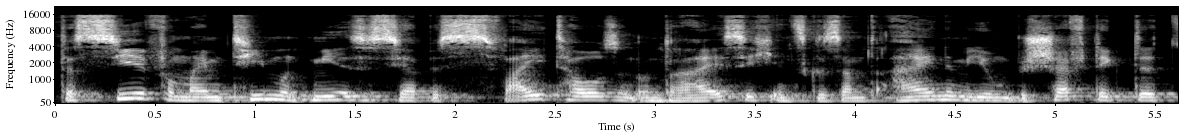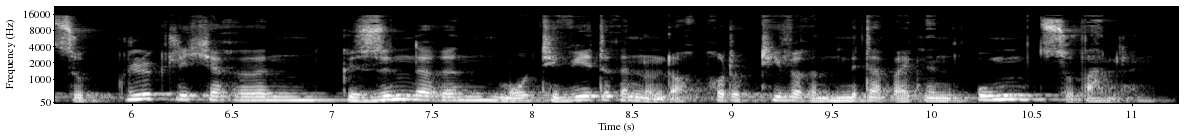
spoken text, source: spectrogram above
Das Ziel von meinem Team und mir ist es ja bis 2030 insgesamt eine Million Beschäftigte zu glücklicheren, gesünderen, motivierteren und auch produktiveren Mitarbeitenden umzuwandeln.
